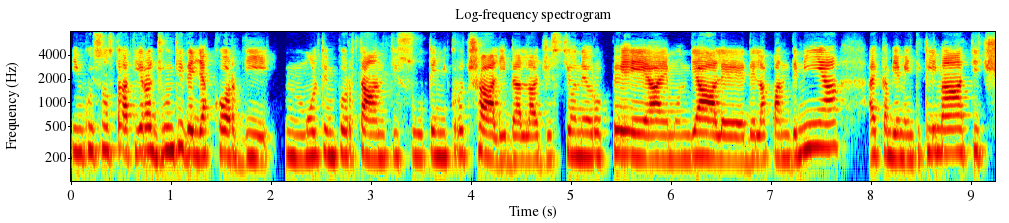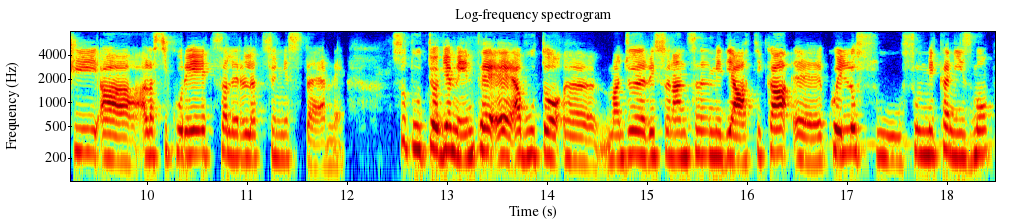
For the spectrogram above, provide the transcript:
in cui sono stati raggiunti degli accordi molto importanti su temi cruciali, dalla gestione europea e mondiale della pandemia ai cambiamenti climatici, a, alla sicurezza, alle relazioni esterne. Su tutti ovviamente ha avuto eh, maggiore risonanza mediatica eh, quello su, sul meccanismo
